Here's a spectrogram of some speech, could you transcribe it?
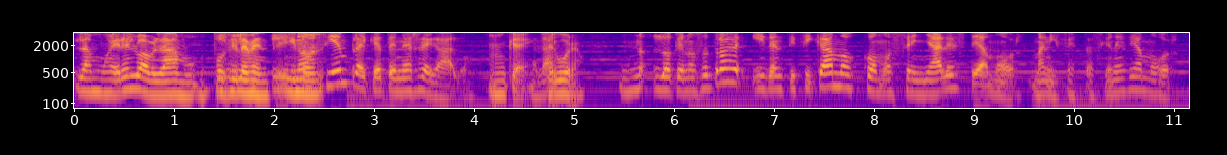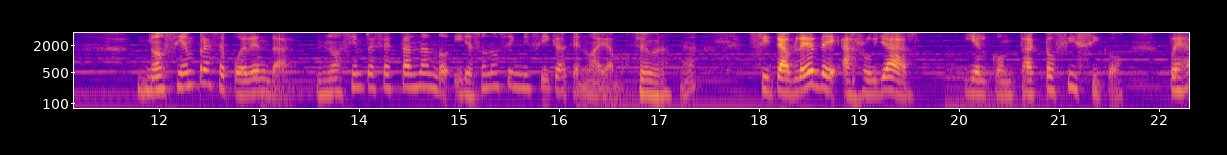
las mujeres lo hablamos, posiblemente. Y, no, siempre hay que tener regalo. Ok, segura lo que nosotros identificamos como señales de amor, manifestaciones de amor, no siempre se pueden dar, no siempre se están dando y eso no significa que no hay amor. Seguro. Si te hablé de arrullar y el contacto físico, pues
